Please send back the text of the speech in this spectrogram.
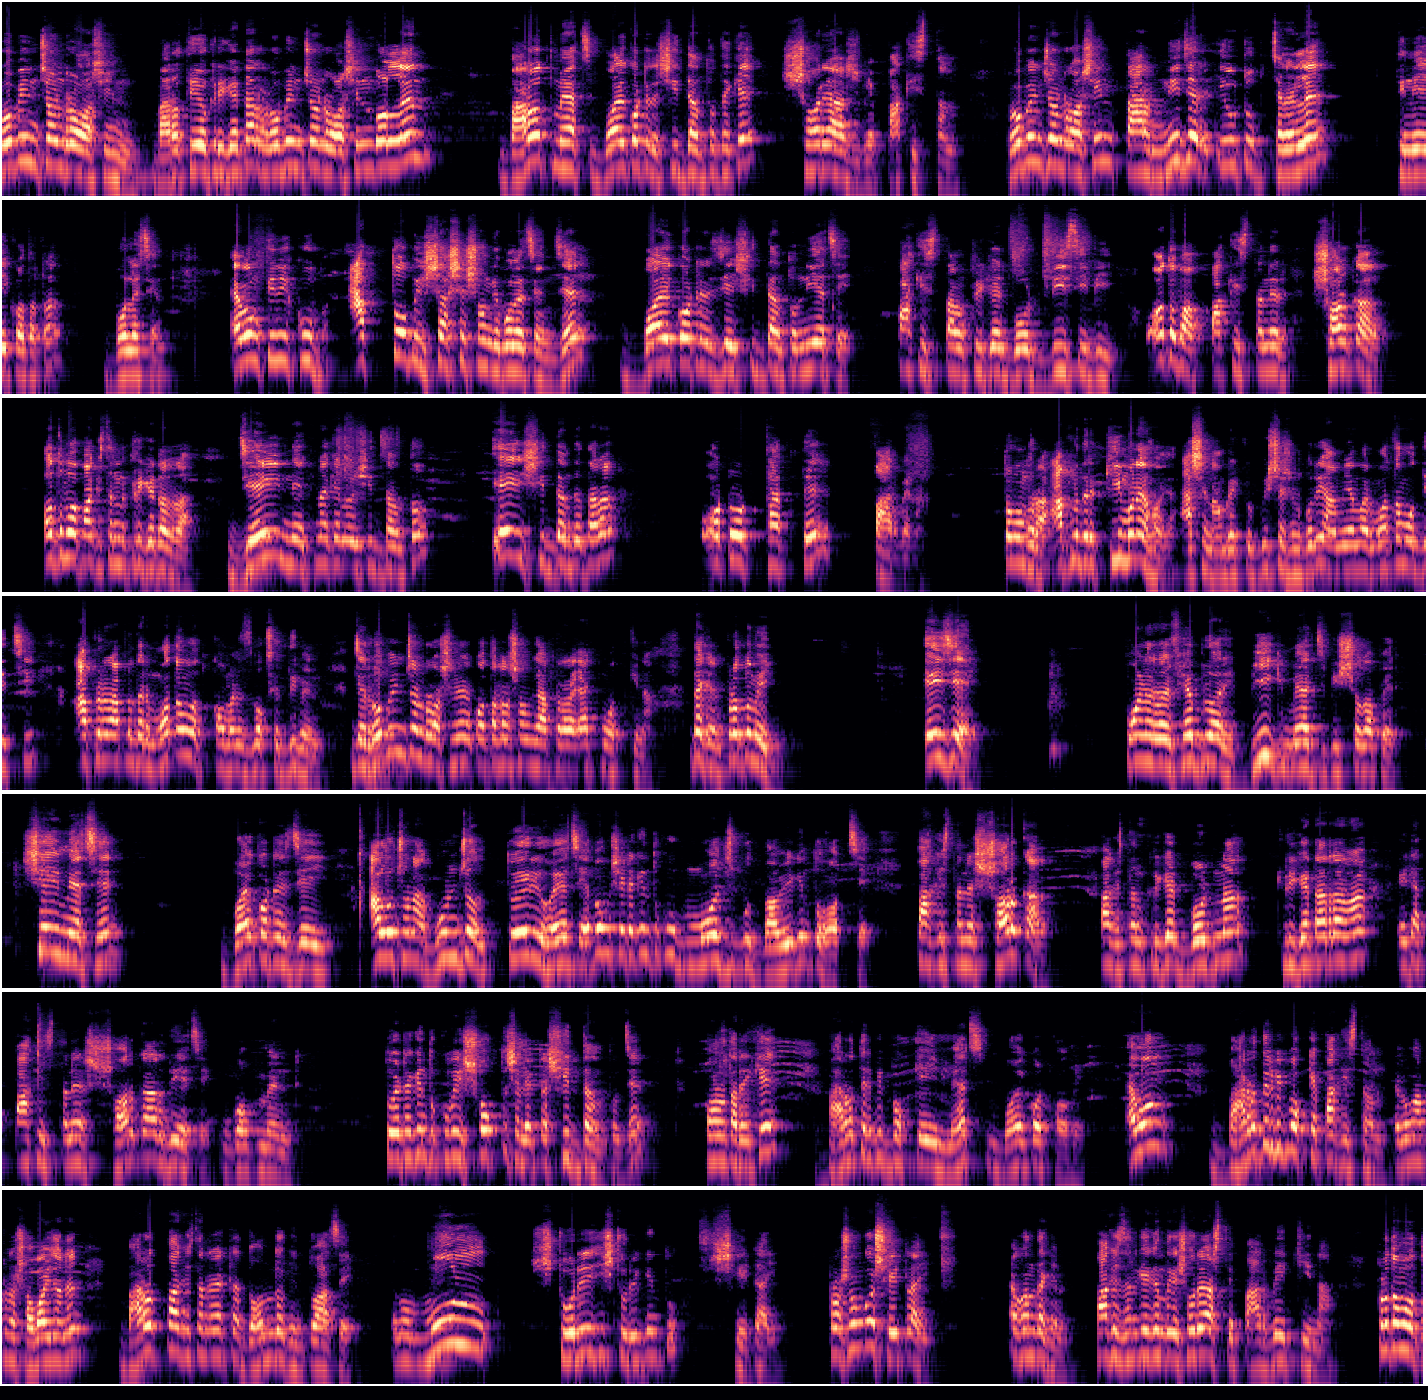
রবীন্দ্রচন্দ্র অশ্বিন, ভারতীয় ক্রিকেটার রবীন্দ্রচন্দ্র অশ্বিন বললেন, ভারত ম্যাচ বয়কটের সিদ্ধান্ত থেকে সরে আসবে পাকিস্তান। রবীন্দ্রচন্দ্র অশ্বিন তার নিজের ইউটিউব চ্যানেলে তিনি এই কথাটা বলেছেন এবং তিনি খুব আত্মবিশ্বাসের সঙ্গে বলেছেন যে বয়কটের যে সিদ্ধান্ত নিয়েছে পাকিস্তান ক্রিকেট বোর্ড বিসিবি অথবা পাকিস্তানের সরকার অথবা পাকিস্তানের ক্রিকেটাররা যেই নেক না কেন ওই সিদ্ধান্ত, এই সিদ্ধান্তে তারা অটট থাকতে পারবে না। তো বন্ধুরা, আপনাদের কি মনে হয়? আসেন, আমরা একটু বিশ্লেষণ করি। আমি আমার মতামত দিচ্ছি। আপনারা আপনাদের মতামত কমেন্টস বক্সে দিবেন যে রবীন্দ্রচন্দ্র অশ্বিনের কথাটার সঙ্গে আপনারা একমত কিনা। দেখেন, প্রথমেই, এই যে পনেরোই ফেব্রুয়ারি বিগ ম্যাচ বিশ্বকাপের, সেই ম্যাচে বয়কটের যেই আলোচনা গুঞ্জন তৈরি হয়েছে এবং সেটা কিন্তু খুব মজবুতভাবে কিন্তু হচ্ছে। পাকিস্তানের সরকার, পাকিস্তান ক্রিকেট বোর্ড না, ক্রিকেটাররা না, এটা পাকিস্তানের সরকার দিয়েছে গভর্নমেন্ট তো এটা কিন্তু খুবই শক্তিশালী একটা সিদ্ধান্ত যে পনেরো তারিখে ভারতের বিপক্ষে এই ম্যাচ বয়কট হবে। এবং ভারতের বিপক্ষে পাকিস্তান, এবং আপনারা সবাই জানেন, ভারত পাকিস্তানের একটা দ্বন্দ্ব কিন্তু আছে। এবং মূল স্টোরি হিস্টোরি কিন্তু সেটাই। প্রসঙ্গ সেটাই। এখন দেখেন, পাকিস্তানকে এখান থেকে সরে আসতে পারবে কি না প্রথমত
